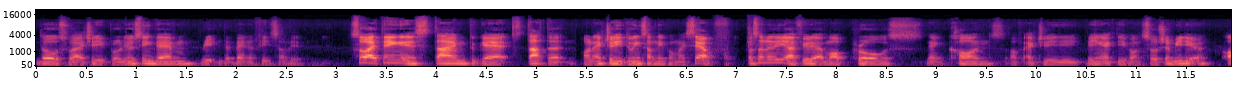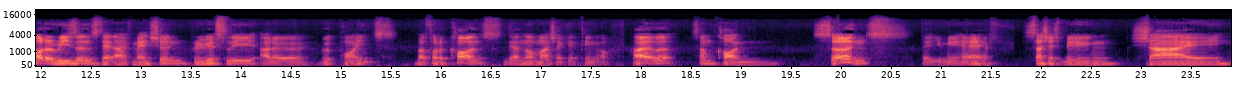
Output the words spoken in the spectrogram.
those who are actually producing them reap the benefits of it. So I think it's time to get started on actually doing something for myself. Personally, I feel there are more pros than cons of actually being active on social media. All the reasons that I've mentioned previously are the good points, but for the cons, there are not much I can think of. However, some concerns that you may have, such as being shy,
